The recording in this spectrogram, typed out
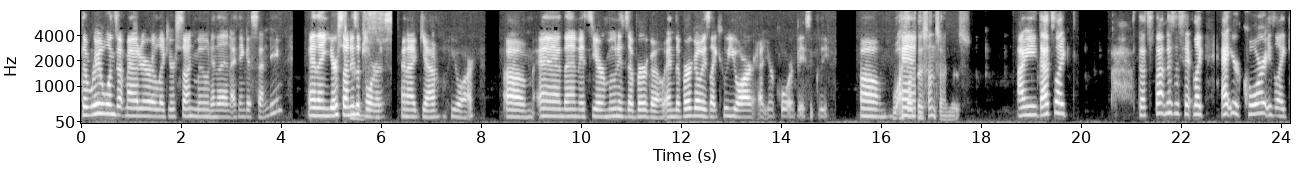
The real ones that matter are like your sun, moon, and then I think ascending. And then your sun is a Hmm. Taurus, and I yeah, you are. Um, and then it's your moon is a Virgo, and the Virgo is like who you are at your core, basically. Um, Well, I and thought the sun sign was. I mean that's like that's not necessary. Like at your core is like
